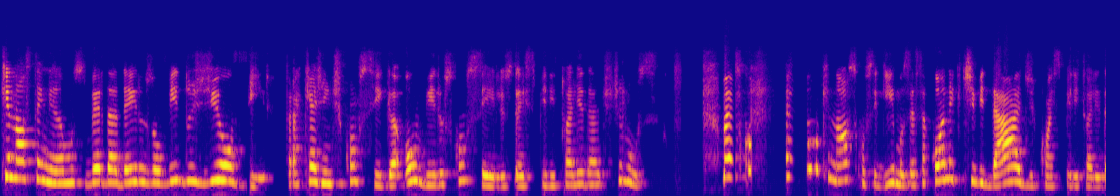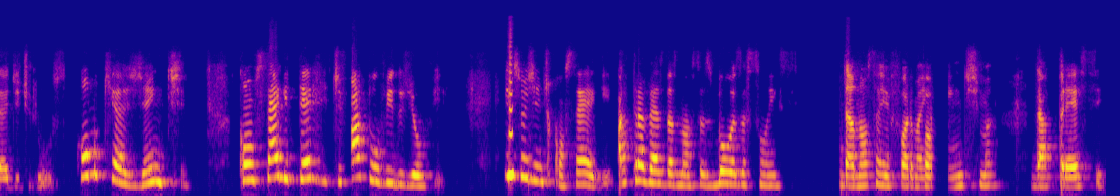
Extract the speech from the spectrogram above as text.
Que nós tenhamos verdadeiros ouvidos de ouvir, para que a gente consiga ouvir os conselhos da espiritualidade de luz. Mas como, que nós conseguimos essa conectividade com a espiritualidade de luz? Como que a gente consegue ter, de fato, ouvidos de ouvir? Isso a gente consegue através das nossas boas ações, da nossa reforma íntima, da prece,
